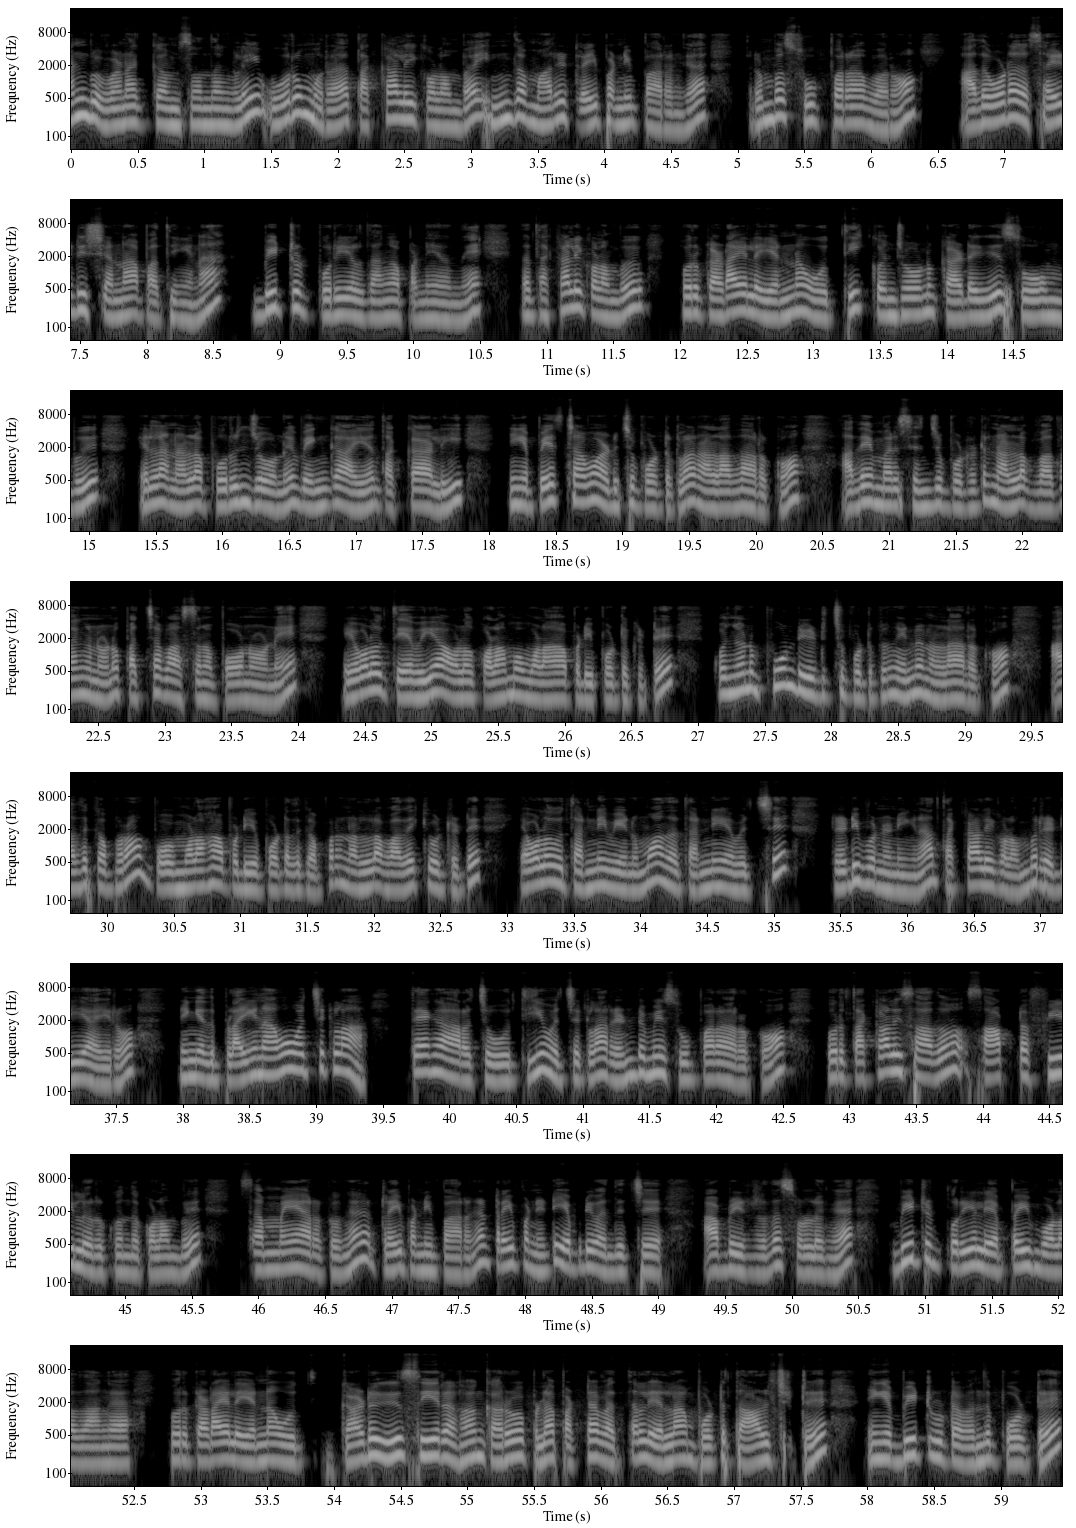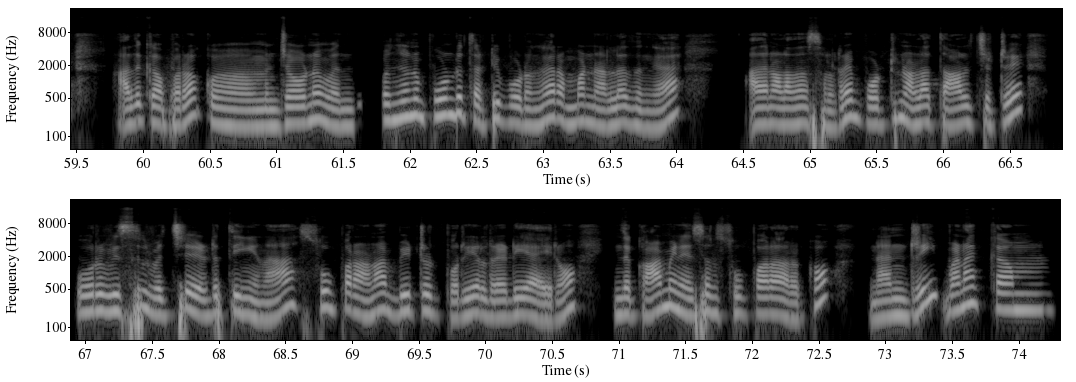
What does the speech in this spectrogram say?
அன்பு வணக்கம் சொந்தங்களே. ஒரு முறை தக்காளி குழம்ப இந்த மாதிரி ட்ரை பண்ணி பாருங்கள் ரொம்ப சூப்பராக வரும். அதோட சைடிஷ் என்ன பார்த்தீங்கன்னா பீட்ரூட் பொரியல் தாங்க பண்ணியிருந்தேன். இந்த தக்காளி குழம்பு ஒரு கடாயில் எண்ணெய் ஊற்றி கொஞ்சோண்டு கடுகு சோம்பு எல்லாம் நல்லா பொரிஞ்சோன்னு வெங்காயம் தக்காளி நீங்கள் பேஸ்ட்டாகவும் அடித்து போட்டுக்கலாம் நல்லா தான் இருக்கும். அதே மாதிரி செஞ்சு போட்டுட்டு நல்லா வதங்கினோன்னு பச்சை வாசனை போனோன்னே எவ்வளோ தேவையோ அவ்வளோ குழம்பு மிளகா பொடி போட்டுக்கிட்டு கொஞ்சோண்டு பூண்டு இடித்து போட்டுக்கோங்க இன்னும் நல்லாயிருக்கும் அதுக்கப்புறம் இப்போ மிளகா பொடியை போட்டதுக்கப்புறம் நல்லா வதக்கி விட்டுட்டு எவ்வளவு தண்ணி வேணுமோ அந்த தண்ணியை வச்சு ரெடி பண்ணினீங்கன்னா தக்காளி குழம்பு ரெடி ஆயிரும். நீங்கள் இது ப்ளைனாகவும் வச்சுக்கலாம் தேங்காய் அரைச்சி ஊற்றியும் வச்சுக்கலாம். ரெண்டுமே சூப்பராக இருக்கும். ஒரு தக்காளி சாதம் சாப்பிட்ட ஃபீல் இருக்கும் இந்த குழம்பு. செம்மையாக இருக்குங்க. ட்ரை பண்ணி பாருங்கள் ட்ரை பண்ணிவிட்டு எப்படி வந்துச்சு அப்படின்றத சொல்லுங்கள் பீட்ரூட் பொரியல் எப்பயும் போல தாங்க ஒரு கடாயில் எண்ணெய் ஊற்றி கடுகு சீரகம் கருவேப்பிலை பட்டை வத்தல் எல்லாம் போட்டு தாளிச்சிட்டு நீங்கள் பீட்ரூட்டை வந்து போட்டு அதுக்கப்புறம் கொஞ்சோன்னு வந்து கொஞ்சோன்னு பூண்டு தட்டி போடுங்க. ரொம்ப நல்லதுங்க. அதனால தான் சொல்கிறேன் போட்டு நல்லா தாளிச்சிட்டு ஒரு விசில் வச்சு எடுத்தீங்கன்னா சூப்பரான பீட்ரூட் பொரியல் ரெடி ஆயிரும். இந்த காம்பினேஷன் சூப்பராக இருக்கும். நன்றி வணக்கம்.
